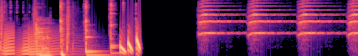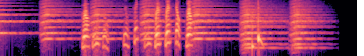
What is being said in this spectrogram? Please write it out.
Mm-hmm.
